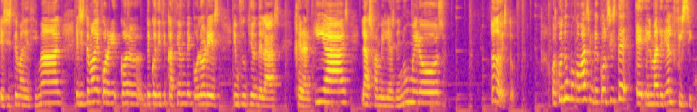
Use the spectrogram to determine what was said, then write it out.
el sistema decimal, el sistema de, de codificación de colores en función de las jerarquías, las familias de números, todo esto. Os cuento un poco más en qué consiste el material físico.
